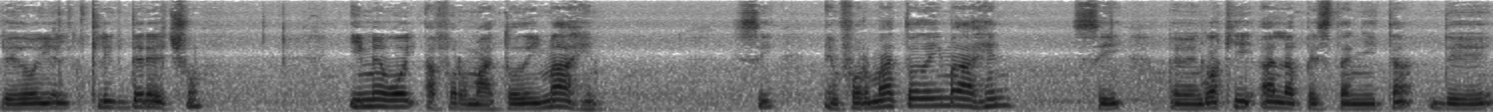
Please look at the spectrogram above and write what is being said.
le doy el clic derecho y me voy a formato de imagen ¿sí? en formato de imagen ¿sí? me vengo aquí a la pestañita de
